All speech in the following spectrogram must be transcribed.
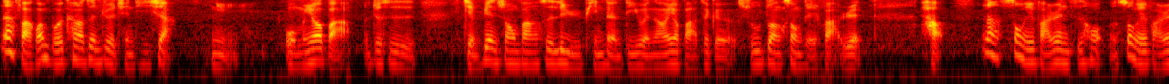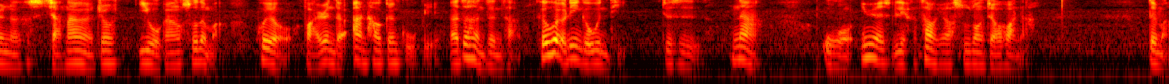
那法官不会看到证据的前提下，你我们要把就是。检辩双方是立于平等地位，然后要把这个书状送给法院。好，那送给法院之后，送给法院呢，想当然就以我刚刚说的嘛，会有法院的案号跟股别，啊，这很正常。可会有另一个问题，就是那我因为两造也要书状交换啊，对吗？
